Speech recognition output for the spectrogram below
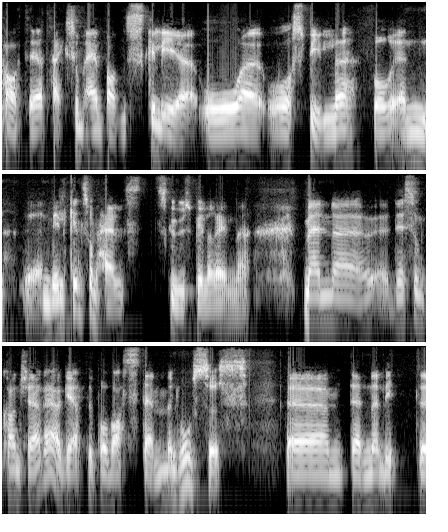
karaktertrekk som er vanskelige å, å spille for en, en, hvilken som helst skuespillerinne. Men det som kanskje jeg reagerte på, var stemmen hennes. Denne litt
